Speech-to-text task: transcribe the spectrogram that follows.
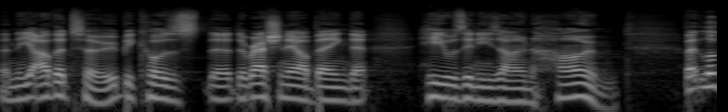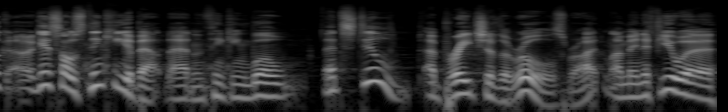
than the other two because the, the rationale being that he was in his own home. But look, I guess I was thinking about that and thinking, well, that's still a breach of the rules, right? I mean, if you were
